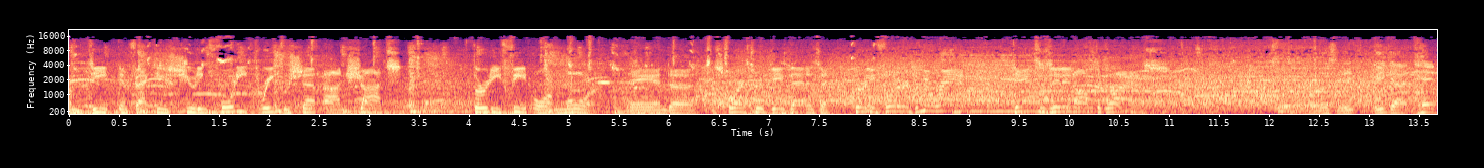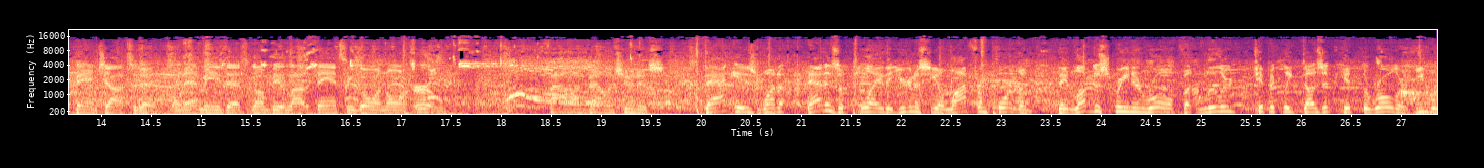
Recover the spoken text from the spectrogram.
from deep. In fact, he's shooting 43% on shots 30 feet or more. And uh, the scoring crew gave that as a 30-footer to Morant. Dances it in off the glass. Well, listen, we got headband job today, and that means that's going to be a lot of dancing going on early. Foul on Valanciunas. That is one. That is a play that you're going to see a lot from Portland. They love to screen and roll, but Lillard typically doesn't hit the roller. He will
